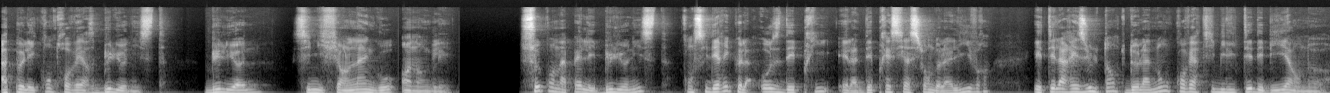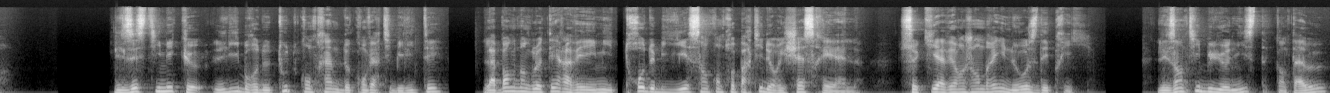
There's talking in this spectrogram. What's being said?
appelée controverse bullioniste, bullion signifiant lingot en anglais. Ceux qu'on appelle les bullionistes considéraient que la hausse des prix et la dépréciation de la livre étaient la résultante de la non-convertibilité des billets en or. Ils estimaient que, libre de toute contrainte de convertibilité, la Banque d'Angleterre avait émis trop de billets sans contrepartie de richesse réelle, ce qui avait engendré une hausse des prix. Les anti-bullonistes, quant à eux,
